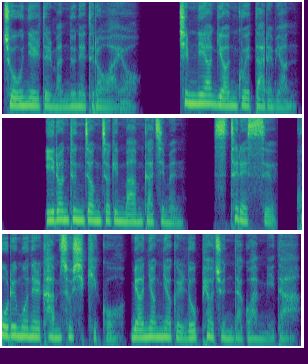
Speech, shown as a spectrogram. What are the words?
좋은 일들만 눈에 들어와요. 심리학 연구에 따르면 이런 긍정적인 마음가짐은 스트레스, 호르몬을 감소시키고 면역력을 높여준다고 합니다.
